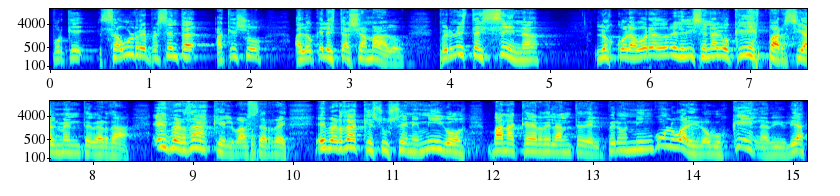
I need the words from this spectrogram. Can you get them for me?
porque Saúl representa aquello a lo que él está llamado. Pero en esta escena, los colaboradores le dicen algo que es parcialmente verdad. Es verdad que él va a ser rey. Es verdad que sus enemigos van a caer delante de él. Pero en ningún lugar, y lo busqué en la Biblia,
